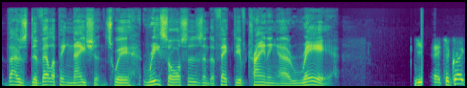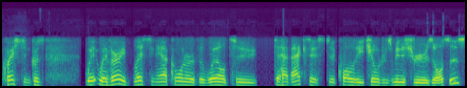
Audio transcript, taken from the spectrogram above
those developing nations where resources and effective training are rare? Yeah, it's a great question because we're, very blessed in our corner of the world to, to have access to quality children's ministry resources,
